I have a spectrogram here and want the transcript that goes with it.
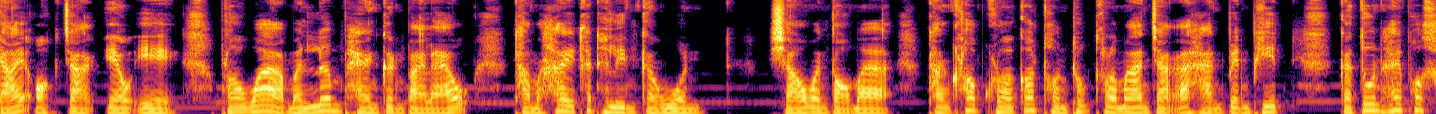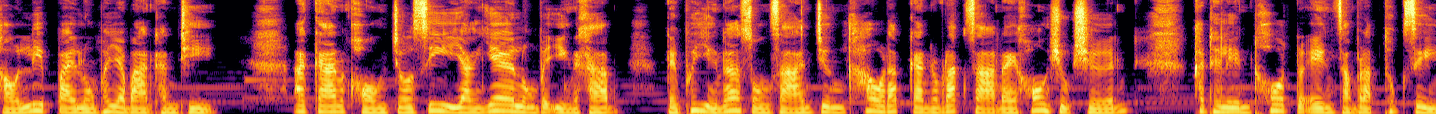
ย้ายออกจาก LA เพราะว่ามันเริ่มแพงเกินไปแล้วทำให้แคทเธอรีนกังวลเช้าวันต่อมาทางครอบครัวก็ทนทุกข์ทรมานจากอาหารเป็นพิษ กระตุ้นให้พวกเขารีบไปโรงพยาบาลทันที อาการของโจซี่ยังแย่ลงไปอีกนะครับ เด็กผู้หญิงน่าสงสารจึงเข้ารับการรักษาในห้องฉุกเฉินคาเทลินโทษตัวเองสำหรับทุกสิ่ง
